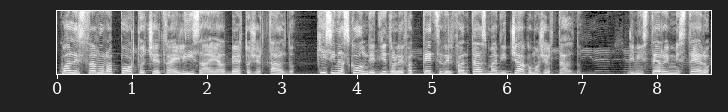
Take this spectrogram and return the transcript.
Quale strano rapporto c'è tra Elisa e Alberto Certaldo? Chi si nasconde dietro le fattezze del fantasma di Giacomo Certaldo? Di mistero in mistero,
